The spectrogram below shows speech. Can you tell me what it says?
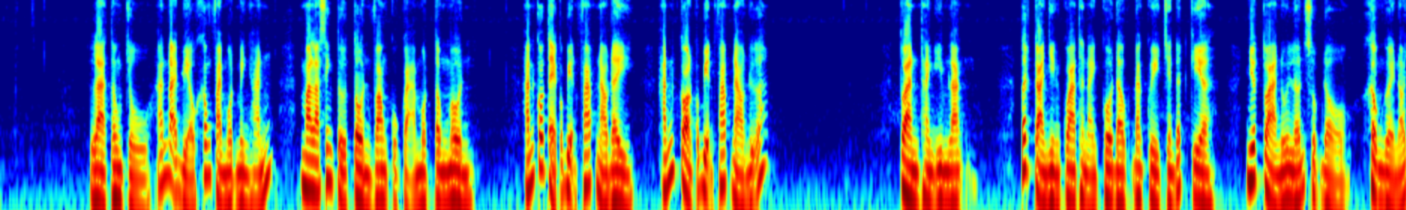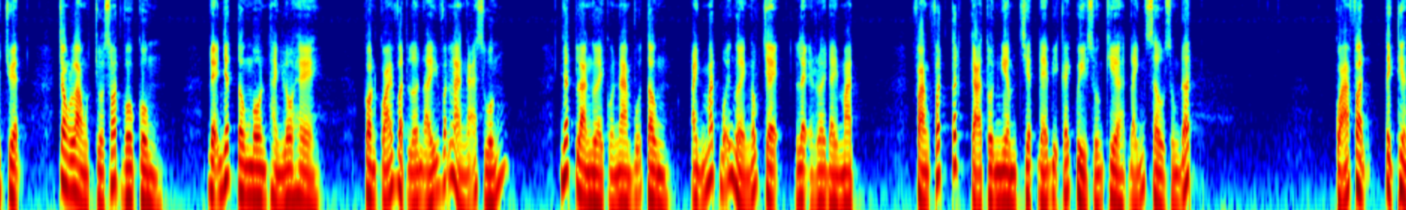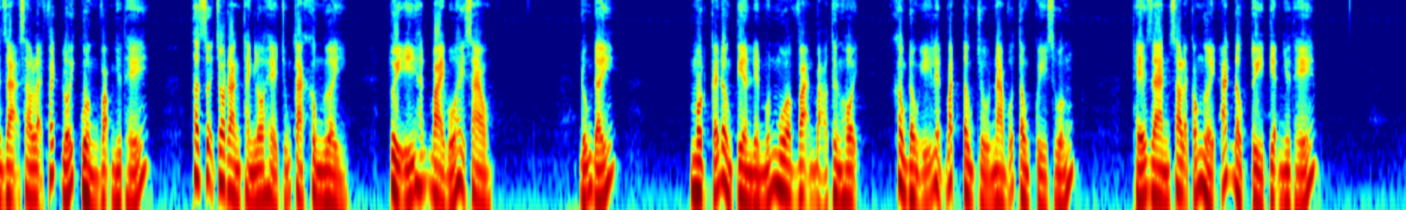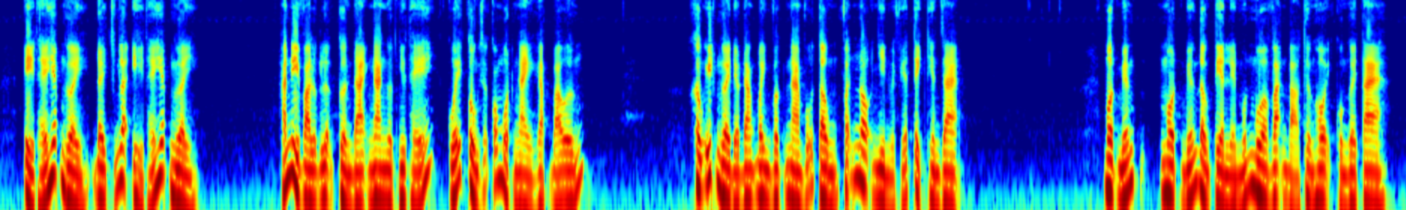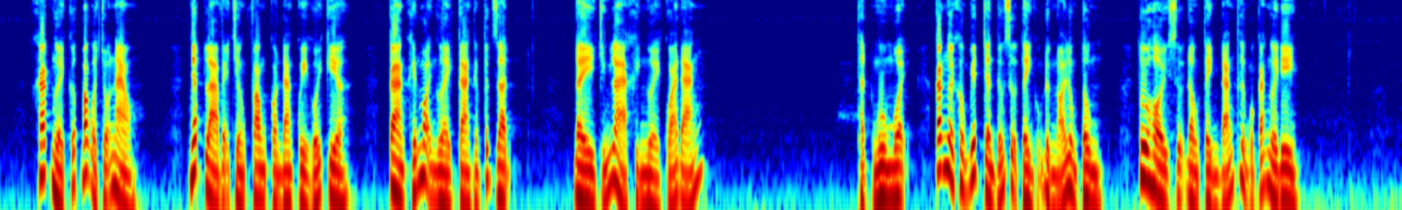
Là tông chủ, Hắn đại biểu không phải một mình hắn, Mà là sinh tử tồn vong của cả một tông môn. Hắn có thể có biện pháp nào đây? Hắn còn có biện pháp nào nữa? Toàn thành im lặng Tất cả nhìn qua thân ảnh cô độc đang quỳ trên đất kia, Như tòa núi lớn sụp đổ, Không người nói chuyện. Trong lòng chua xót vô cùng, Đệ nhất tông môn thành lô hề, Còn quái vật lớn ấy vẫn là ngã xuống. Nhất là người của Nam Vũ Tông, Ánh mắt mỗi người ngốc trệ, Lệ rơi đầy mặt. Phảng phất tất cả tôn nghiêm triệt để bị cái quỳ xuống kia đánh sâu xuống đất. Quá phận, Tịch thiền dạ sao lại phách lối cuồng vọng như thế? Thật sự cho rằng thành lô hề chúng ta không người. Tùy ý hắn bài bố hay sao? Đúng đấy. Một cái đồng tiền liền muốn mua vạn bảo thường hội. Không đồng ý liền bắt tông chủ Nam Vũ Tông quỳ xuống. Thế gian sao lại có người ác độc tùy tiện như thế? Ỷ thế hiếp người, Đây chính là ỷ thế hiếp người. Hắn ỷ vào lực lượng cường đại ngang ngược như thế, Cuối cùng sẽ có một ngày gặp báo ứng. Không ít người đều đang bênh vực Nam Vũ Tông, Phẫn nộ nhìn về phía tịch thiên gia. Một miếng một miếng đồng tiền liền muốn mua vạn bảo thương hội của người ta. Khác người cướp bóc ở chỗ nào? Nhất là vệ trưởng phòng còn đang quỳ gối kia, Càng khiến mọi người càng thêm tức giận. Đây chính là khinh người quá đáng. Thật ngu muội, Các người không biết trần tướng sự tình cũng đừng nói lung tung. Thu hồi sự đồng tình đáng thương của các người đi.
